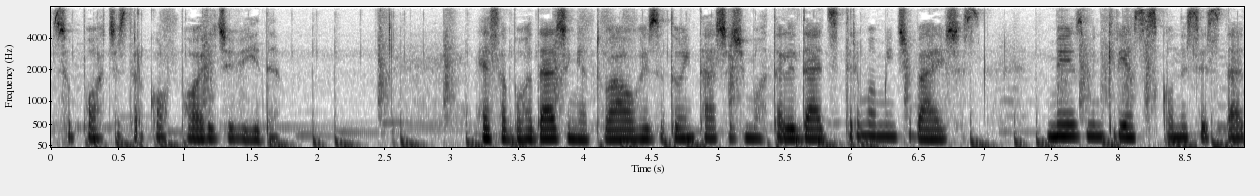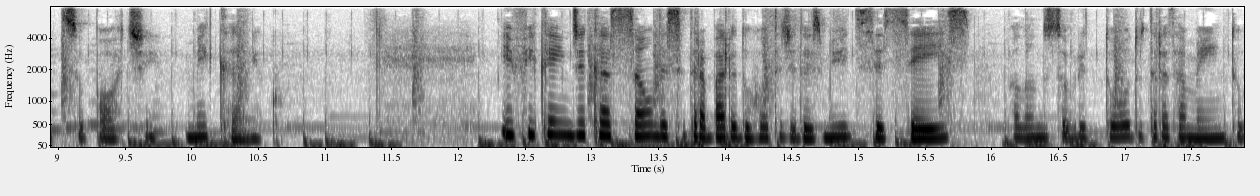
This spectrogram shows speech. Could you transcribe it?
suporte extracorpóreo de vida. Essa abordagem atual resultou em taxas de mortalidade extremamente baixas, mesmo em crianças com necessidade de suporte mecânico. E fica a indicação desse trabalho do Rota de 2016, falando sobre todo o tratamento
